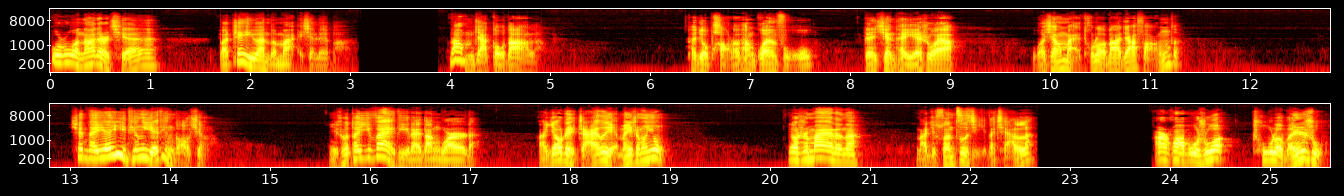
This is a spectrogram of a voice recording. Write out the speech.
不如我拿点钱把这院子买下来吧。那我们家够大了，他就跑了趟官府，跟县太爷说呀：“我想买涂老大家房子。”县太爷一听也挺高兴。你说他一外地来当官的，啊，要这宅子也没什么用。要是卖了呢，那就算自己的钱了。二话不说，出了文书，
